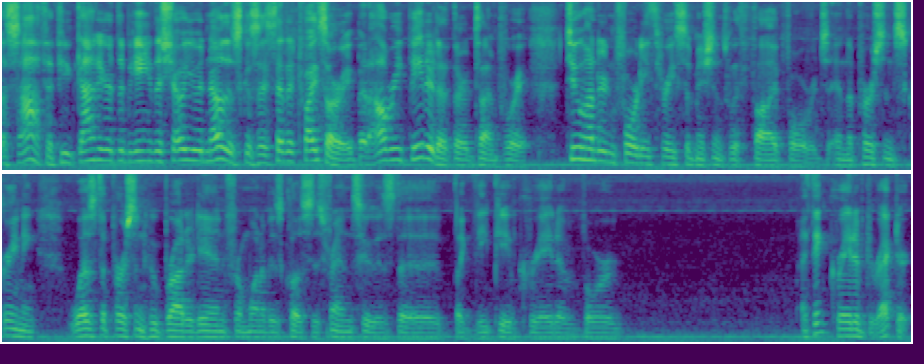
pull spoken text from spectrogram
Asaf, if you got here at the beginning of the show, you would know this because I said it twice already, but I'll repeat it a third time for you. 243 submissions with five forwards, and the person screening was the person who brought it in from one of his closest friends, who is the like VP of creative or I think creative director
